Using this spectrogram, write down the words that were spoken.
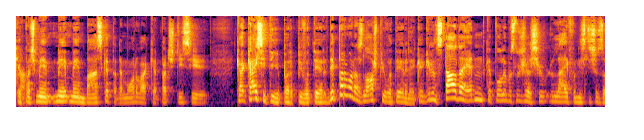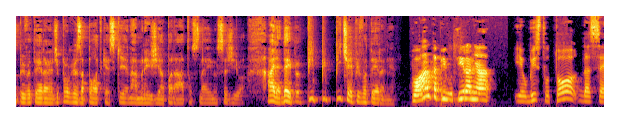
Ker pač menim basket, ne morva, ker pač ti si. Kaj, kaj si ti, pri pivotiranju? Dej prvo razlož pivotiranje, ker grem stav, da eden, ki tole poslušaš, v live ni slišal za pivotiranje, čeprav gre za podcast, ki je na mreži aparatus ne, in vse živo. Ajde, dej, pi, pi, piče je pivotiranje. Poanta pivotiranja je v bistvu to, da se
